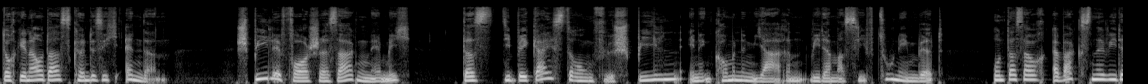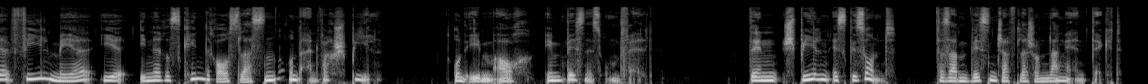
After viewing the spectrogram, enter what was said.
Doch genau das könnte sich ändern. Spieleforscher sagen nämlich, dass die Begeisterung für Spielen in den kommenden Jahren wieder massiv zunehmen wird und dass auch Erwachsene wieder viel mehr ihr inneres Kind rauslassen und einfach spielen. Und eben auch im Businessumfeld. Denn Spielen ist gesund. Das haben Wissenschaftler schon lange entdeckt.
